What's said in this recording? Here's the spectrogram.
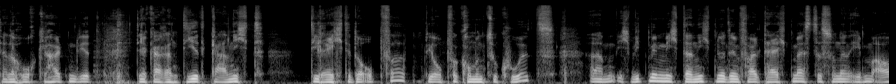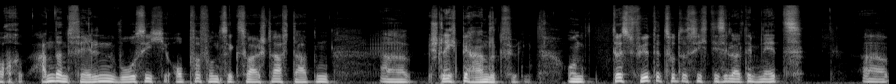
der da hochgehalten wird, der garantiert gar nicht die Rechte der Opfer. Die Opfer kommen zu kurz. Ähm, ich widme mich da nicht nur dem Fall Teichtmeister, sondern eben auch anderen Fällen, wo sich Opfer von Sexualstraftaten äh, schlecht behandelt fühlen. Und das führt dazu, dass sich diese Leute im Netz äh,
